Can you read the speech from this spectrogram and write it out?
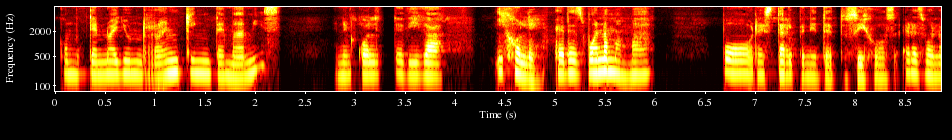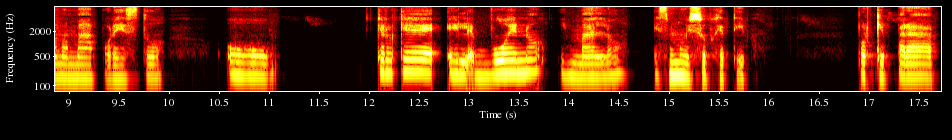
Como que no hay un ranking de mamis en el cual te diga, híjole, eres buena mamá por estar al pendiente de tus hijos, eres buena mamá por esto, o creo que el bueno y malo es muy subjetivo, porque para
